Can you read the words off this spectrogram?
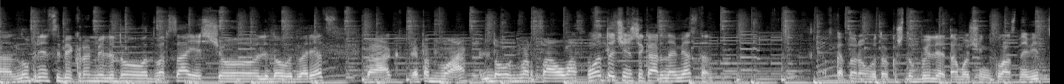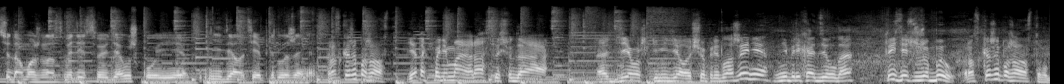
А, ну, в принципе, кроме Ледового дворца есть еще Ледовый дворец. Так, это два Ледовых дворца у вас. Вот очень шикарное место, в котором вы только что были. Там очень классный вид. Сюда можно сводить свою девушку и не делать ей предложение. Расскажи, пожалуйста, я так понимаю, раз ты сюда э, девушке не делал еще предложение, не приходил, да? Ты здесь уже был. Расскажи, пожалуйста,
